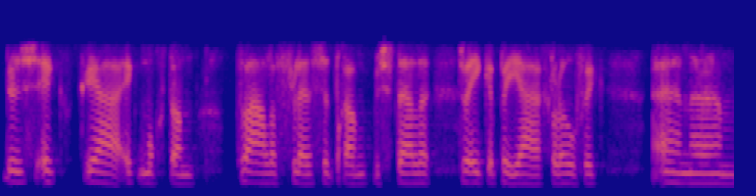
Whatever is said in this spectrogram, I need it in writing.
Dus ik, ja, ik mocht dan twaalf flessen drank bestellen. Twee keer per jaar, geloof ik. En, ehm,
